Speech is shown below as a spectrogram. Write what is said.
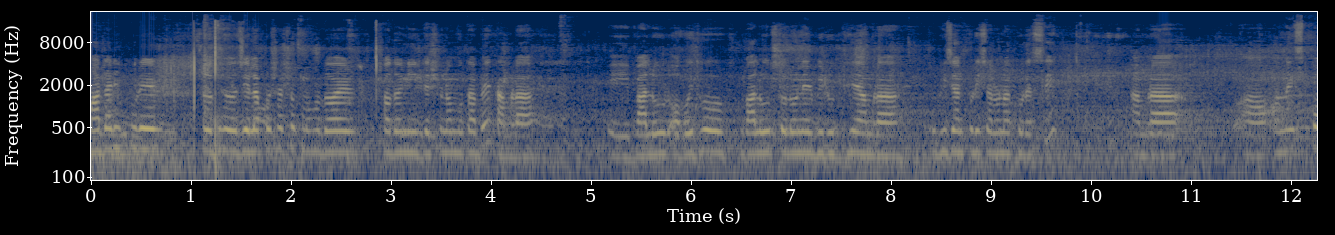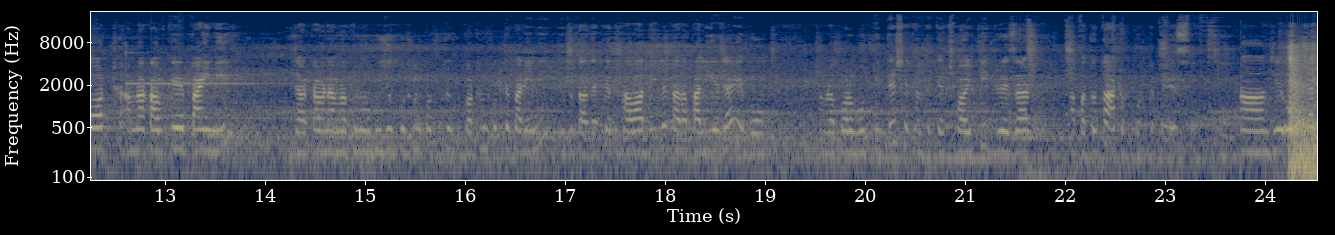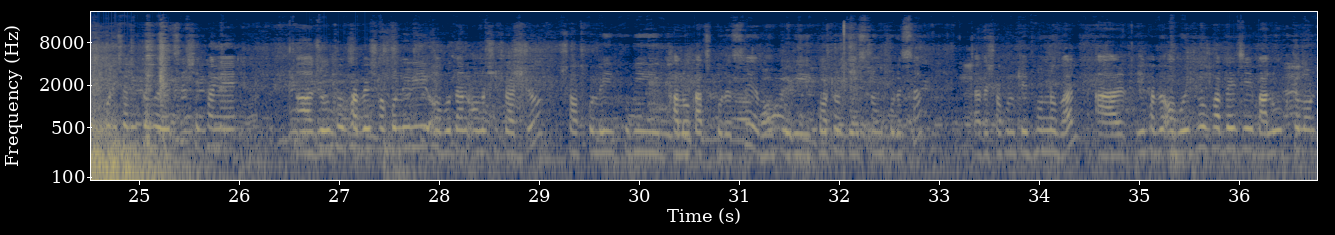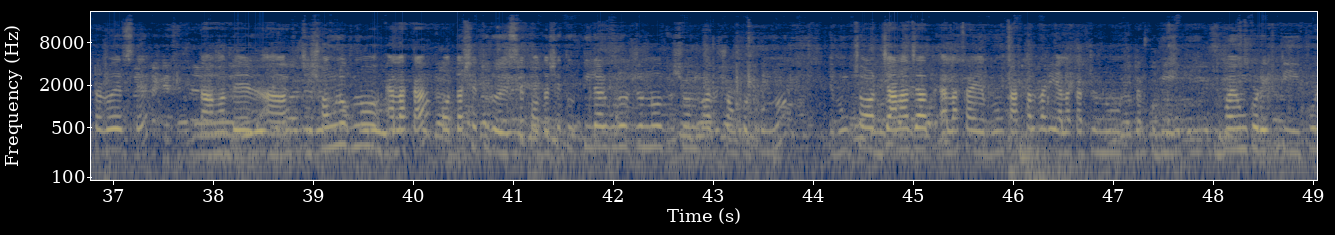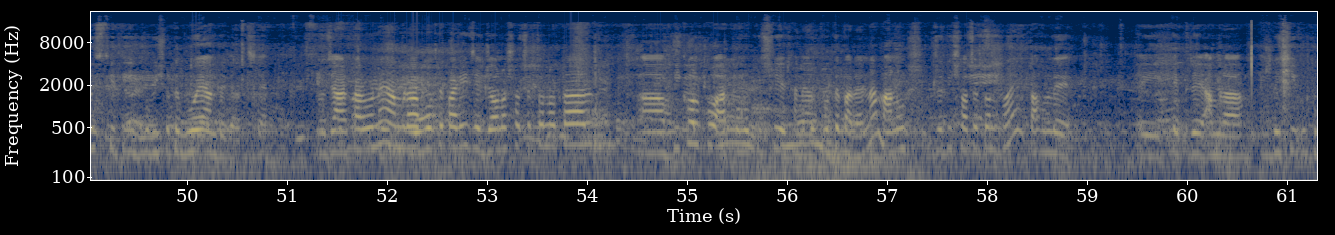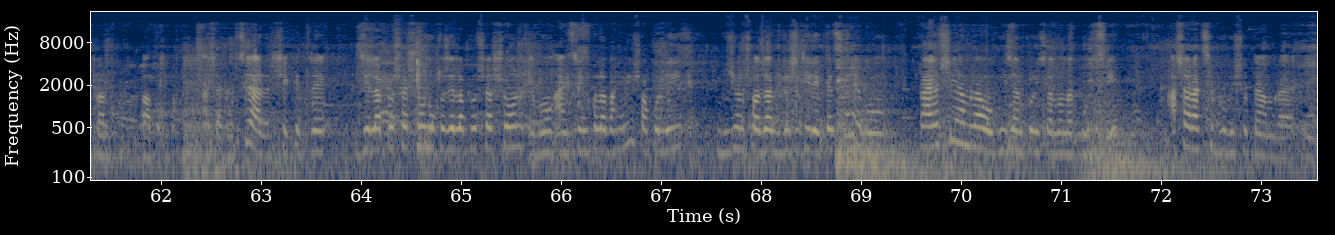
মাদারীপুরের শ্রদ্ধেয় জেলা প্রশাসক মহোদয়ের সদয় নির্দেশনা মোতাবেক আমরা এই বালুর, অবৈধ বালু উত্তোলনের বিরুদ্ধে আমরা অভিযান পরিচালনা করেছি। আমরা অন স্পট আমরা কাউকে পাইনি, যার কারণে আমরা কোনো অভিযোগ গঠন করতে গঠন করতে পারিনি। কিন্তু তাদেরকে ধাওয়া দিলে তারা পালিয়ে যায় এবং আমরা পরবর্তীতে সেখান থেকে ছয়টি ড্রেজার আপাতত আটক করতে পেরেছি। যে অভিযান পরিচালিত হয়েছে, সেখানে যৌথভাবে সকলেরই অবদান অনস্বীকার্য। সকলেই খুবই ভালো কাজ করেছে এবং খুবই কঠোর পরিশ্রম করেছে। তাদের সকলকে ধন্যবাদ। আর এভাবে অবৈধভাবে যে বালু উত্তোলনটা রয়েছে, তা আমাদের যে সংলগ্ন এলাকা, পদ্মা সেতু রয়েছে। পদ্মা সেতুর পিলারগুলোর জন্য ভীষণভাবে সংকটপূর্ণ। চর, জানাজাত এলাকা এবং কাঁঠালবাড়ি এলাকার জন্য এটা খুবই ভয়ঙ্কর একটি পরিস্থিতি ভবিষ্যতে বয়ে আনতে যাচ্ছে। তো যার কারণে আমরা বলতে পারি যে জনসচেতনতার বিকল্প আর কোনো কিছু এখানে আর হতে পারে না। মানুষ যদি সচেতন হয়, তাহলে এই ক্ষেত্রে আমরা বেশি উপকার পাবো, আশা করছি। আর সেক্ষেত্রে জেলা প্রশাসন, উপজেলা প্রশাসন এবং আইনশৃঙ্খলা বাহিনী সকলেই ভীষণ সজাগ দৃষ্টি রেখেছে এবং প্রায়শই আমরা অভিযান পরিচালনা করছি। আশা রাখছি ভবিষ্যতে আমরা এই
